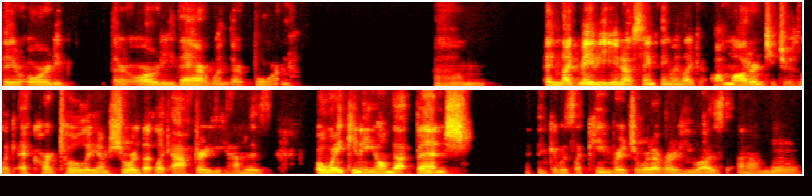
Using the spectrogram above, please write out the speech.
they're already they're already there when they're born. Um, and like maybe you know same thing with like modern teachers like Eckhart Tolle. I'm sure that like after he had his awakening on that bench, I think it was like Cambridge or whatever he was. Um, mm.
